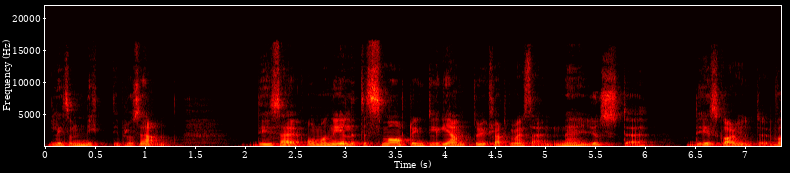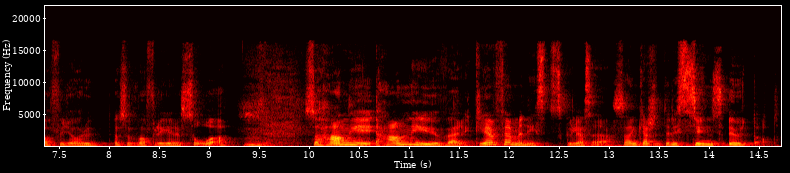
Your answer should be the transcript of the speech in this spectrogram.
liksom 90%. Det är så här, om man är lite smart och intelligent, då är det klart att man är så här, nej just det. Det ska du ju inte. Varför gör du, alltså varför är det så? Så han är, han är ju verkligen feminist skulle jag säga. Sen kanske inte det syns utåt.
